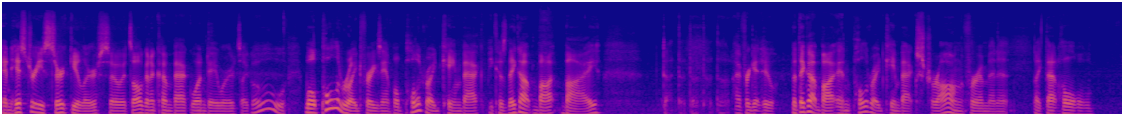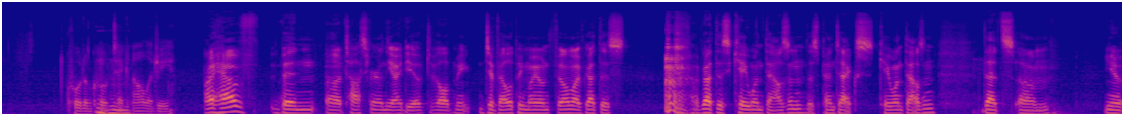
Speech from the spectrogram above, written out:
And history is circular, so it's all going to come back one day where it's like, oh, well, Polaroid, for example, Polaroid came back because they got bought by. dot, dot, dot, dot, dot, I forget who, but they got bought, and Polaroid came back strong for a minute, like that whole quote unquote Mm-hmm. technology. I have been uh, tossing around the idea of developing developing my own film. I've got this, I've got this K one thousand, this Pentax K one thousand, that's um, you know,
